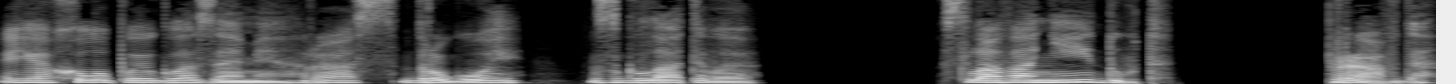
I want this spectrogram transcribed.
Я хлопаю глазами, раз, другой, сглатываю. Слова не идут. Правда.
